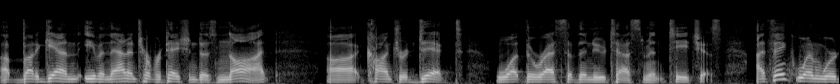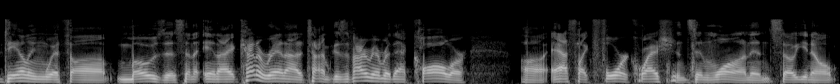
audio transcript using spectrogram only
Uh, but again, even that interpretation does not uh, contradict what the rest of the New Testament teaches. I think when we're dealing with uh, Moses, and, and I kind of ran out of time because if I remember that caller uh, asked like four questions in one, and so, you know,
